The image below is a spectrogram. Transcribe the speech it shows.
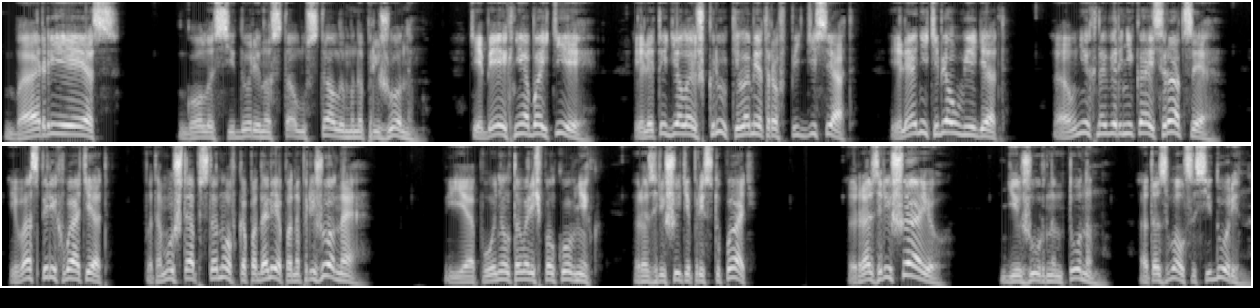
Борис! Голос Сидорина стал усталым и напряженным. Тебе их не обойти. Или ты делаешь крюк километров пятьдесят, или они тебя увидят. А у них наверняка есть рация, и вас перехватят, потому что обстановка под напряженная. Я понял, товарищ полковник. Разрешите приступать? Разрешаю. Дежурным тоном отозвался Сидорин.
